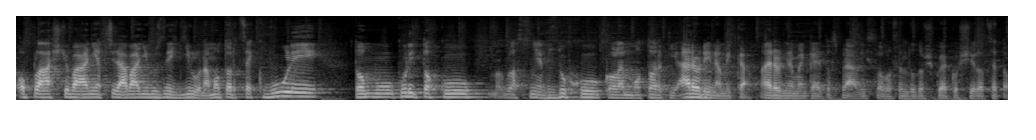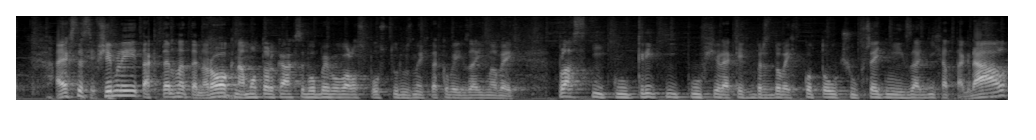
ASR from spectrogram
oplášťování a přidávání různých dílů na motorce kvůli tomu, kvůli toku vlastně vzduchu kolem motorky. Aerodynamika. Aerodynamika je to správné slovo, jsem to trošku jako široce to. A jak jste si všimli, tak tenhle ten rok na motorkách se objevovalo spoustu různých takových zajímavých plastíků, krytíků, všelijakých brzdových kotoučů, předních, zadních a tak dál.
